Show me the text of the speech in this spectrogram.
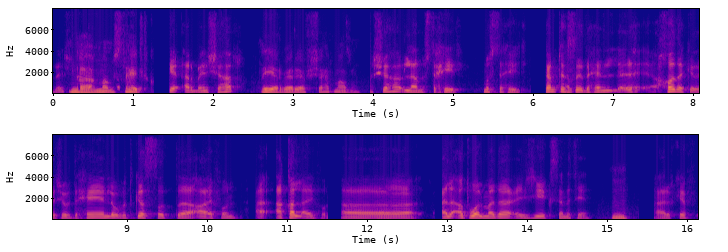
ليش؟ لا ما مستحيل تكون. 40 الشهر هي 40 ريال في الشهر؟ ما أظن. الشهر؟ لا مستحيل. مستحيل. كم تقصير دحين خذها كذا شوف دحين لو بتقسط آه، آيفون أقل آيفون آه على أطول مدى يجيك سنتين مم. عارف كيف؟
